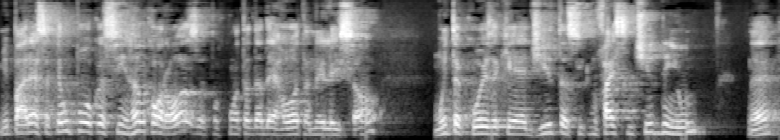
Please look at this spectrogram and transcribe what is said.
me parece até um pouco assim rancorosa por conta da derrota na eleição. Muita coisa que é dita assim que não faz sentido nenhum, né?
